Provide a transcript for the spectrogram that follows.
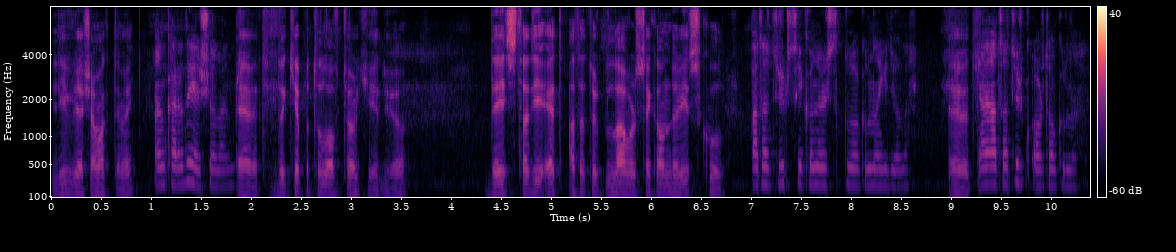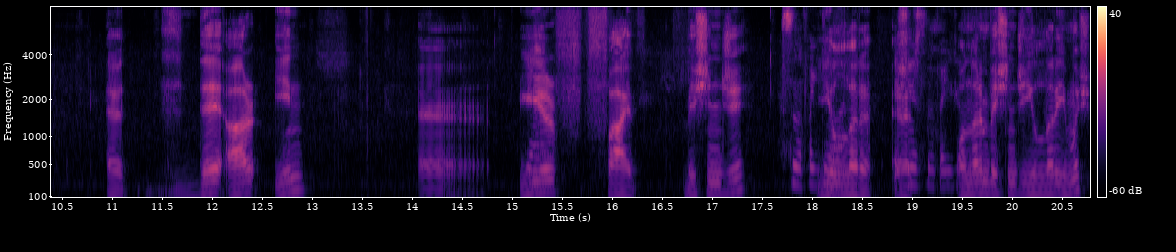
Live yaşamak demek. Ankara'da yaşıyorlarmış. Evet. The capital of Turkey diyor. They study at Atatürk Lower Secondary School. Atatürk Secondary School okuluna gidiyorlar. Evet. Yani Atatürk Ortaokulu'na. Evet. They are in eee, year 5. 5. Sınıfa gidiyorlar. yılları. Beşinci Evet. sınıfa gidiyorlar. Onların 5. yıllarıymış.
